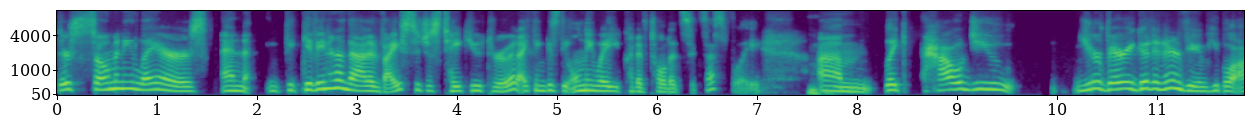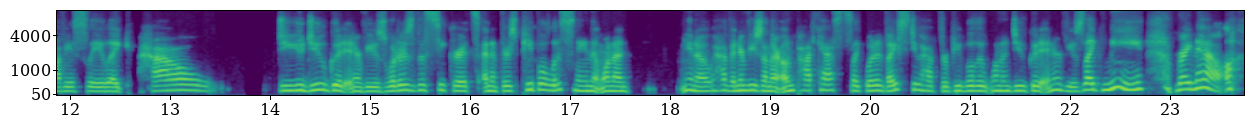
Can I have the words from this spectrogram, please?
there's so many layers and giving her that advice to just take you through it i think is the only way you could have told it successfully mm-hmm. um like how do you you're very good at interviewing people obviously like how do you do good interviews? What is the secrets? And if there's people listening that want to you know have interviews on their own podcasts like what advice do you have for people that want to do good interviews? Like me right now.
